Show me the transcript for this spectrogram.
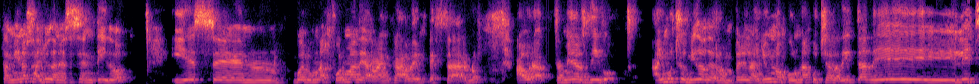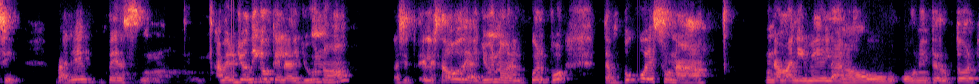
también nos ayuda en ese sentido y es, em, bueno, una forma de arrancar, de empezar, ¿no? Ahora, también os digo, hay mucho miedo de romper el ayuno con una cucharadita de leche, ¿vale? a ver, yo digo que el ayuno, el estado de ayuno del cuerpo tampoco es una, manivela, ¿no? O, o, un interruptor.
